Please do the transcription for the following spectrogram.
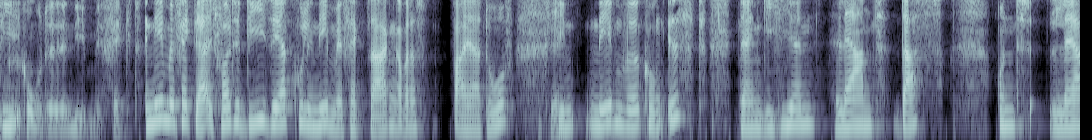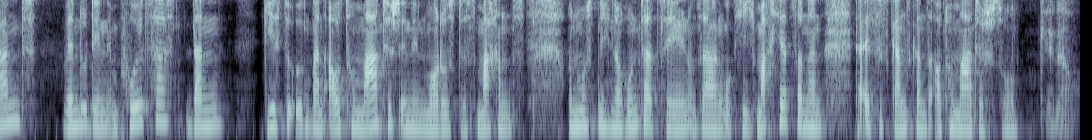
Die Wirkung oder der Nebeneffekt? Nebeneffekt, ja. Ich wollte die sehr coole Nebeneffekt sagen, aber das war ja doof. Okay. Die Nebenwirkung ist, dein Gehirn lernt das und lernt, wenn du den Impuls hast, dann gehst du irgendwann automatisch in den Modus des Machens und musst nicht noch runterzählen und sagen, okay, ich mache jetzt, sondern da ist es ganz, ganz automatisch so. Genau.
